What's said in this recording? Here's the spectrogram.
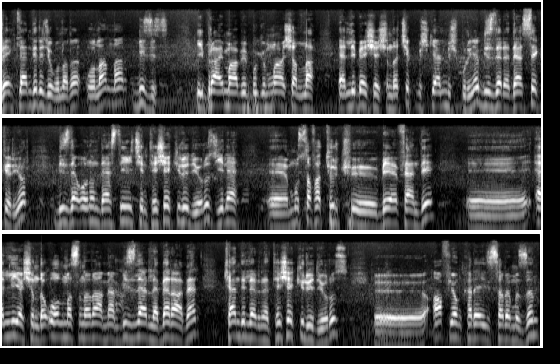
renklendirici olanlar biziz. İbrahim abi bugün maşallah 55 yaşında çıkmış gelmiş buraya bizlere destek veriyor. Biz de onun desteği için teşekkür ediyoruz. Yine e, Mustafa Türk e, beyefendi 50 yaşında olmasına rağmen bizlerle beraber kendilerine teşekkür ediyoruz. E, Afyonkarahisar'ımızın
